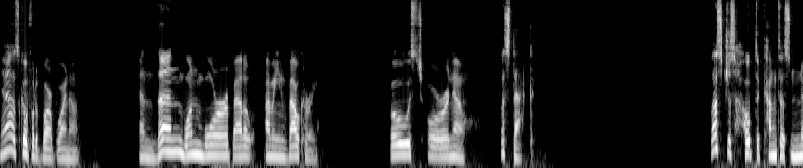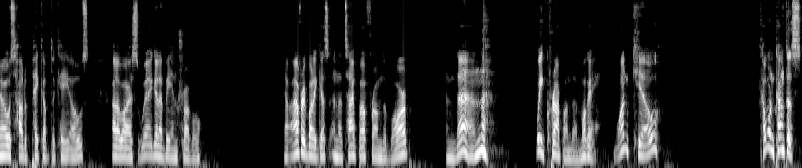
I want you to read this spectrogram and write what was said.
Yeah, let's go for the barb, why not? And then one more battle, I mean Valkyrie. Ghost or no. Let's stack. Let's just hope the Countess knows how to pick up the KOs, otherwise we're gonna be in trouble. Now everybody gets an attack buff from the Barb, and then we crap on them. Okay, one kill. Come on, Countess!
